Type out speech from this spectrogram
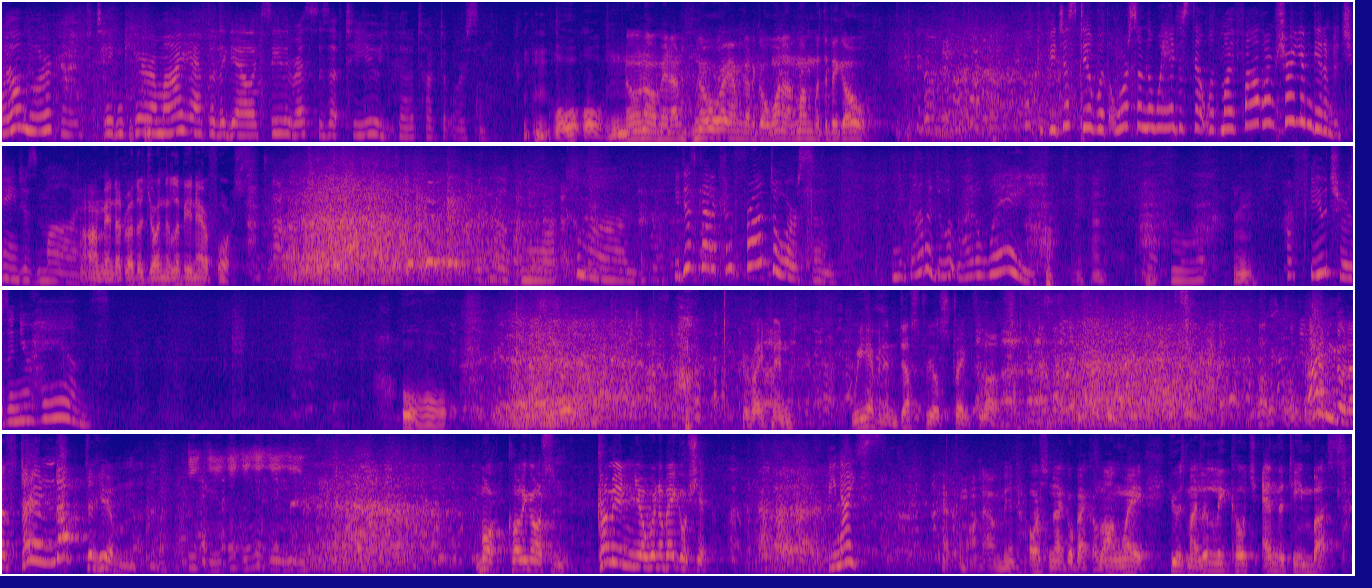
Well, Mork, I've taken care of my half of the galaxy. The rest is up to you. You've got to talk to Orson. Mm, Oh, oh, no, no, man. No way I'm going to go one-on-one with the big O. Look, if you just deal with Orson the way I just dealt with my father, I'm sure you can get him to change his mind. Oh, man, I'd rather join the Libyan Air Force. Look, Mork, come on. You just got to confront Orson. And you've got to do it right away. Man. Look, Mork, Hmm? our future is in your hands. Oh. You're right, men. We have an industrial strength love. I'm gonna stand up to him. Mork calling Orson. Come in, your Winnebago ship. Be nice. Come on now, Min. Orson and I go back a long way. He was my little league coach and the team bus.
